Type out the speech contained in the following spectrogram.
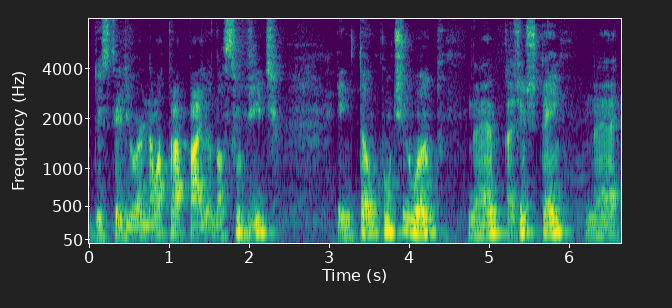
do exterior não atrapalhe o nosso vídeo. Então, continuando, né, a gente tem, né,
